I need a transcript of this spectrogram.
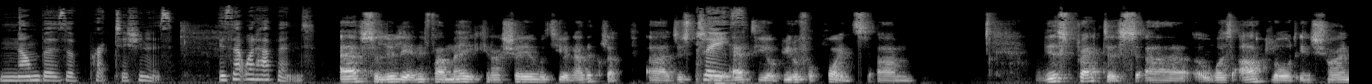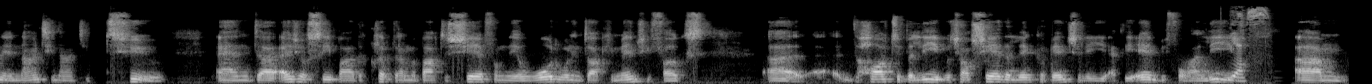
numbers of practitioners. Is that what happened? Absolutely. And if I may, can I share with you another clip uh, just Please. to add to your beautiful points? Um, this practice uh, was outlawed in China in 1992 and uh, as you'll see by the clip that I'm about to share from the award winning documentary, folks, uh, Hard to Believe, which I'll share the link eventually at the end before I leave. Yes. Um,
